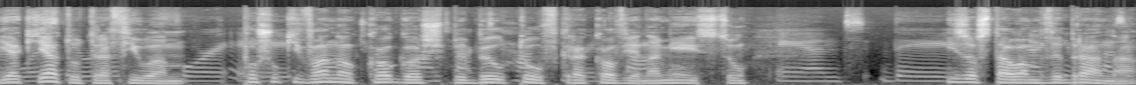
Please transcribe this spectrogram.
Jak ja tu trafiłam? Poszukiwano kogoś, by był tu w Krakowie na miejscu i zostałam wybrana.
